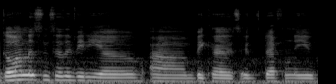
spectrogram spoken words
go and listen to the video um, because it's definitely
